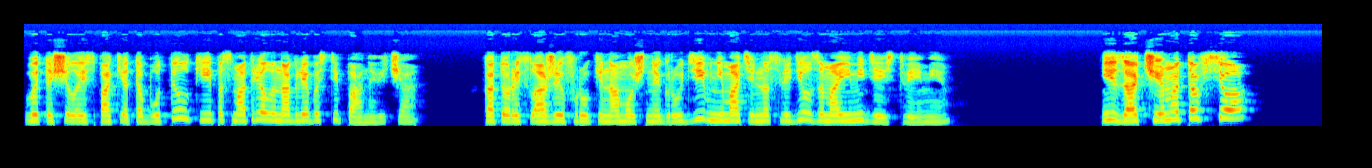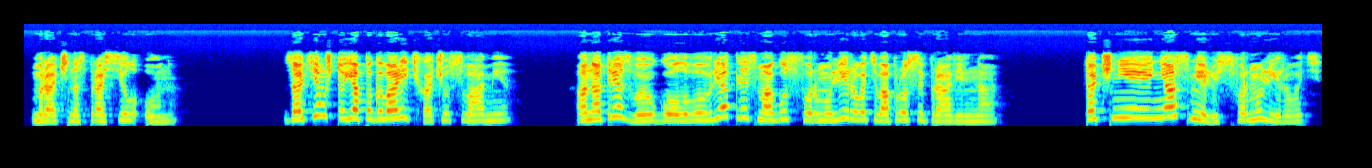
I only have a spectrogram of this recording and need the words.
Вытащила из пакета бутылки и посмотрела на Глеба Степановича, который, сложив руки на мощной груди, внимательно следил за моими действиями. «И зачем это все?» – мрачно спросил он. «Затем, что я поговорить хочу с вами, а на трезвую голову вряд ли смогу сформулировать вопросы правильно. Точнее, не осмелюсь сформулировать».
